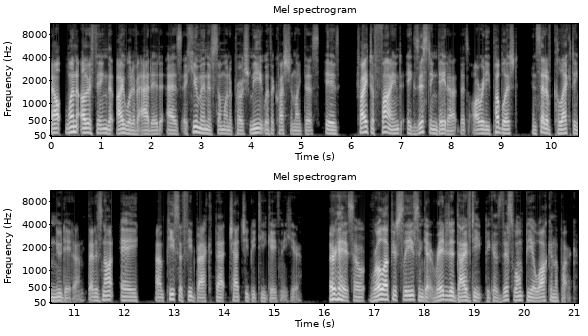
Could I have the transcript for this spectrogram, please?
Now, one other thing that I would have added as a human if someone approached me with a question like this is try to find existing data that's already published instead of collecting new data. That is not a um, piece of feedback that ChatGPT gave me here. Okay, so roll up your sleeves and get ready to dive deep because this won't be a walk in the park.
